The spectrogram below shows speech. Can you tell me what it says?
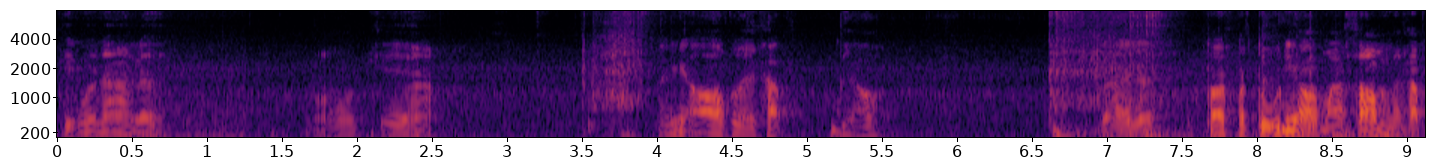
ทิ้งไว้นานเลย โอเคฮะ อันนี้ออกเลยครับ เดี๋ยว ได้เลยถอดประตูนี้ออกมาซ่อมนะครับ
